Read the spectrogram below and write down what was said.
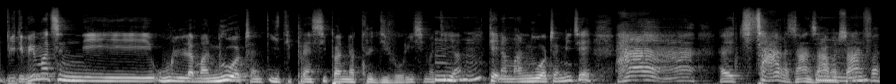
Be dia be mantsy ny olona manohatra ity principe-na crudivorisme ity an, mhm. tena manohatra mihitsy hoe aa ah, ah, ah, eh, tsy tsara zany zavatra mhm. zany fa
